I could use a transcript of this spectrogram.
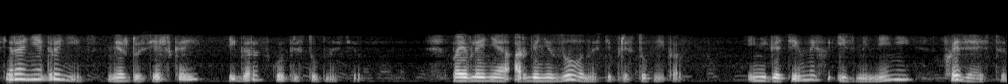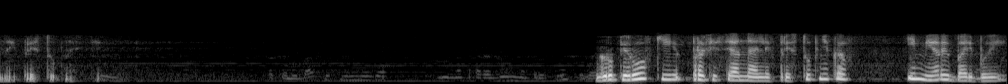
стирание границ между сельской и городской преступностью, появление организованности преступников и негативных изменений в хозяйственной преступности. Группировки профессиональных преступников и меры борьбы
